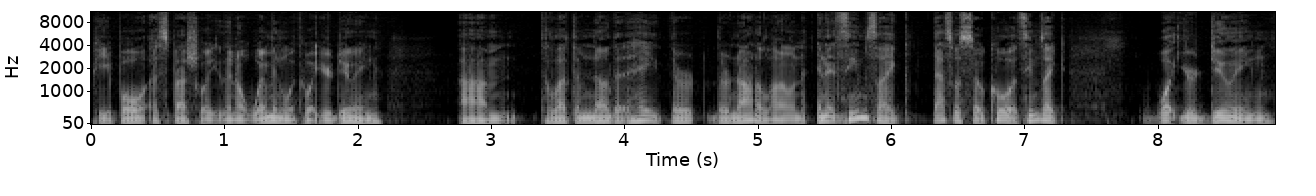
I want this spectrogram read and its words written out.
people, especially you know women, with what you're doing, um, to let them know that hey, they're they're not alone. And it seems like that's what's so cool. It seems like what you're doing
